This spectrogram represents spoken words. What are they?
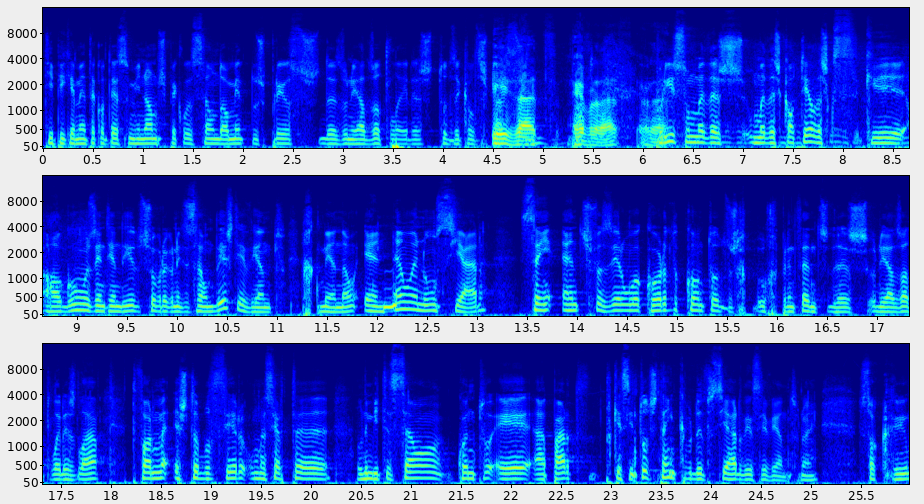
tipicamente acontece uma enorme especulação de aumento dos preços das unidades hoteleiras todos aqueles espaços. Exato, é verdade. É verdade. Por isso, uma das, uma das cautelas que, se, que alguns entendidos sobre a organização deste evento recomendam é não anunciar sem antes fazer um acordo com todos os representantes das unidades hoteleiras de lá, de forma a estabelecer uma certa limitação quanto é à parte, porque assim todos têm que beneficiar desse evento, não é? Só que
